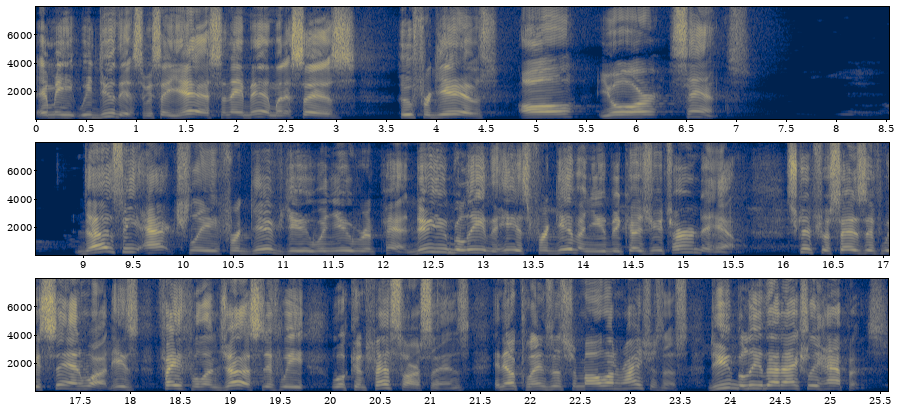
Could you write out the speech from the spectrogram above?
And we, we do this. We say yes and amen when it says, who forgives all your sins. Does he actually forgive you when you repent? Do you believe that he has forgiven you because you turn to him? Scripture says if we sin, what? He's faithful and just if we will confess our sins, and he'll cleanse us from all unrighteousness. Do you believe that actually happens?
